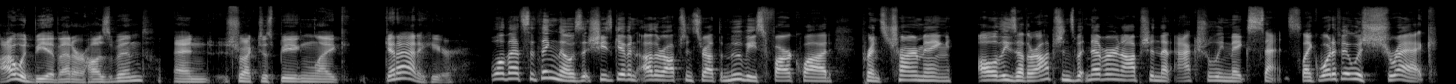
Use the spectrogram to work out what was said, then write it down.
I would be a better husband, and Shrek just being like, get out of here. well, that's the thing though, is that she's given other options throughout the movies: Farquaad, Prince Charming, all these other options, but never an option that actually makes sense. Like, what if it was Shrek?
